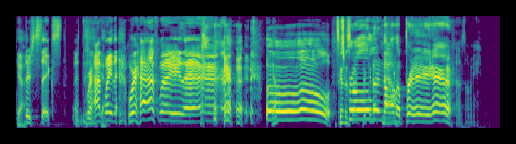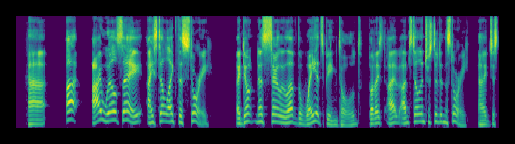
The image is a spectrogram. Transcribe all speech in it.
Yeah. there's six. We're halfway there. We're halfway there. oh, gonna start picking up scrolling on a prayer. That's not me. Uh, uh, I will say I still like this story. I don't necessarily love the way it's being told, but I, I I'm still interested in the story. I just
